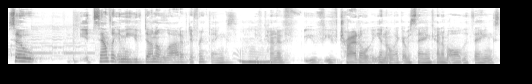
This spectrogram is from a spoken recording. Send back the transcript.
So it sounds like I mean you've done a lot of different things. Mm-hmm. You've kind of you've you've tried all you know like I was saying kind of all the things.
